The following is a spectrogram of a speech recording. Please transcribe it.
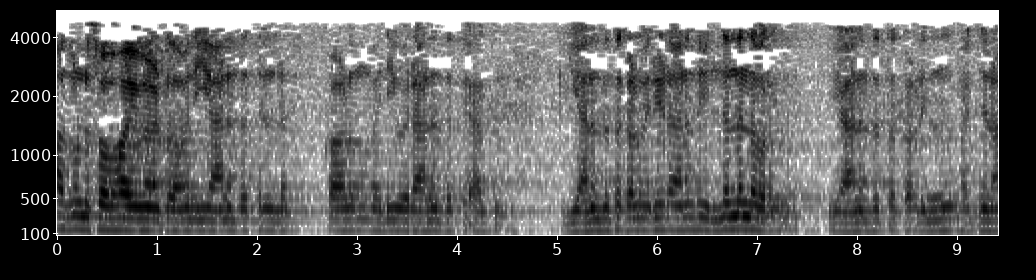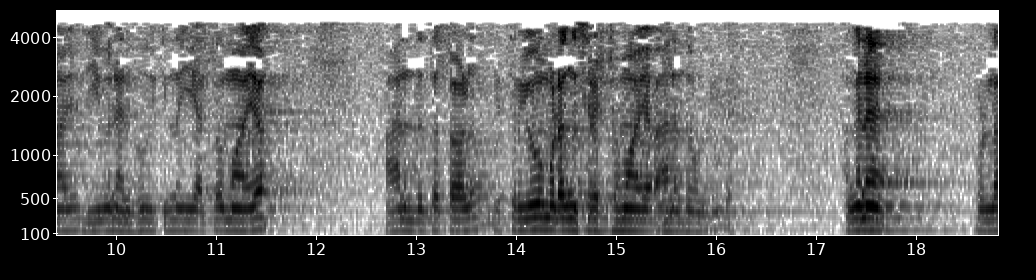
അതുകൊണ്ട് സ്വാഭാവികമായിട്ടും അവൻ ഈ ആനന്ദത്തിനേക്കാളും വലിയൊരു ആനന്ദത്തെ ആഗ്രഹിക്കും ഈ ആനന്ദത്തെക്കാൾ വലിയൊരു ആനന്ദം ഇല്ലെന്നല്ല പറയുന്നു ഈ ആനന്ദത്തെക്കാൾ ഇന്ന് അജ്ഞനായ ജീവൻ അനുഭവിക്കുന്ന ഈ അല്പമായ ആനന്ദത്തെക്കാൾ എത്രയോ മടങ്ങ് ശ്രേഷ്ഠമായ ആനന്ദമുണ്ട് അങ്ങനെ ഉള്ള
